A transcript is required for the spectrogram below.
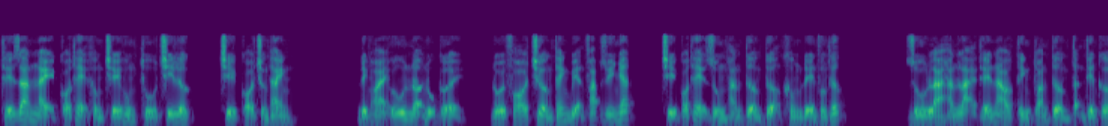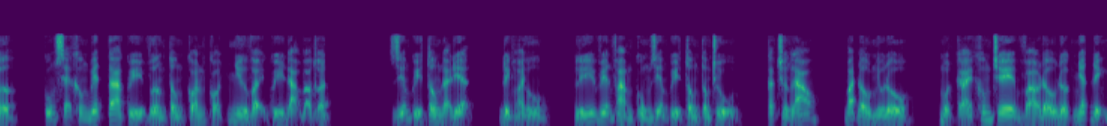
thế gian này có thể khống chế hung thú chi lực, chỉ có trường thanh. Địch hoài u nợ nụ cười, đối phó trường thanh biện pháp duy nhất, chỉ có thể dùng hắn tưởng tượng không đến phương thức. Dù là hắn lại thế nào tính toán tường tận thiên cơ, cũng sẽ không biết ta quỷ vương tông còn có như vậy quỷ đạo bảo thuật. Diễm quỷ tông đại điện, địch hoài u, lý viễn phạm cùng diễm quỷ tông tông chủ, các trưởng lão, bắt đầu nhu đồ, một cái không chê vào đâu được nhất định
